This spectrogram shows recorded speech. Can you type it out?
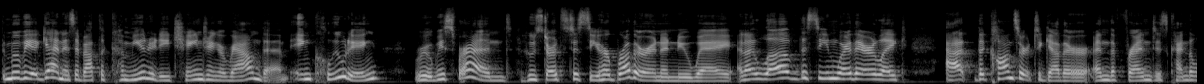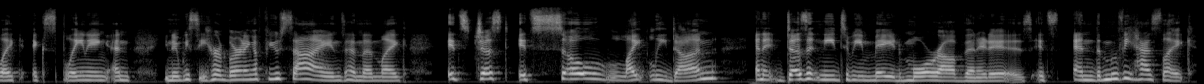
The movie, again, is about the community changing around them, including Ruby's friend who starts to see her brother in a new way. And I love the scene where they're like at the concert together and the friend is kind of like explaining and you know we see her learning a few signs and then like it's just it's so lightly done and it doesn't need to be made more of than it is. It's and the movie has like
